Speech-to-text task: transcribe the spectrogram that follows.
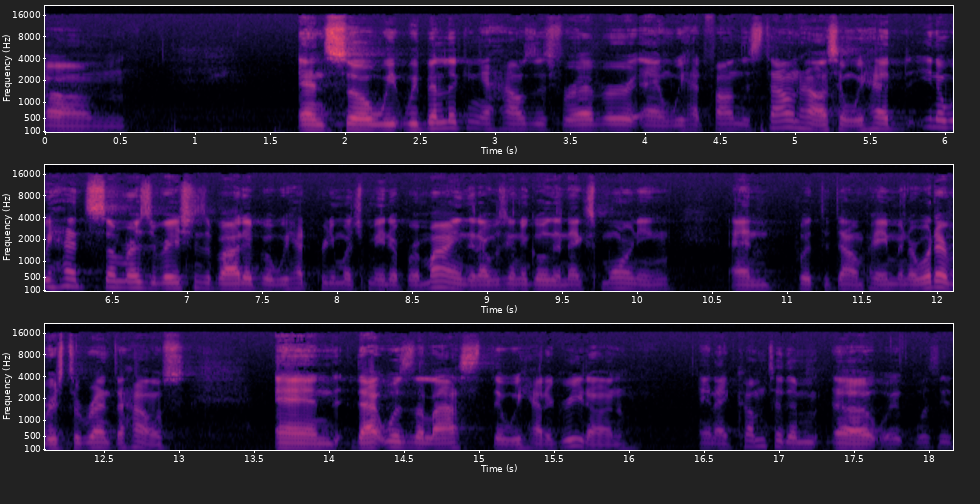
Um, and so we, we've been looking at houses forever and we had found this townhouse and we had you know we had some reservations about it but we had pretty much made up our mind that i was going to go the next morning and put the down payment or whatever is to rent the house and that was the last that we had agreed on and i come to the uh, was it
